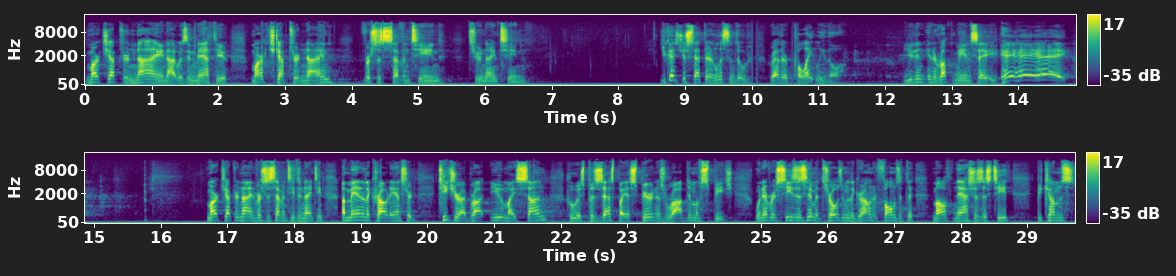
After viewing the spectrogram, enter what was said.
Mark chapter 9, I was in Matthew. Mark chapter 9, verses 17 through 19. You guys just sat there and listened to rather politely, though. You didn't interrupt me and say, hey, hey, hey. Mark chapter 9, verses 17 to 19. A man in the crowd answered, Teacher, I brought you my son who is possessed by a spirit and has robbed him of speech. Whenever it seizes him, it throws him to the ground, it foams at the mouth, gnashes his teeth, becomes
